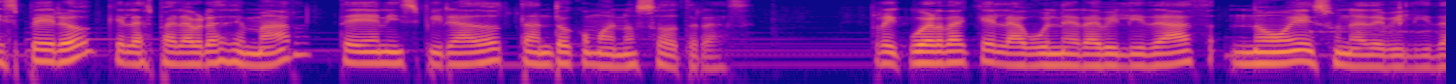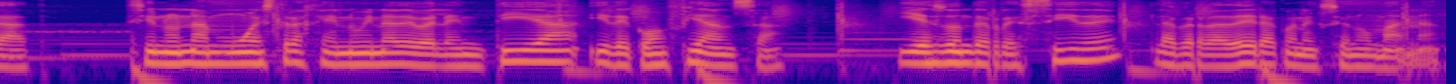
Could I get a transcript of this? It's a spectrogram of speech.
Espero que las palabras de Mar te hayan inspirado tanto como a nosotras. Recuerda que la vulnerabilidad no es una debilidad, sino una muestra genuina de valentía y de confianza, y es donde reside la verdadera conexión humana.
